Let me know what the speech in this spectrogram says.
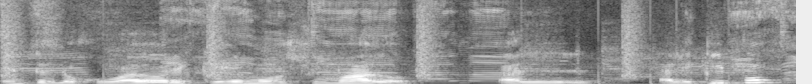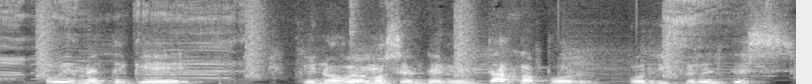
entre los jugadores que hemos sumado al, equipo, obviamente que, nos vemos en desventaja por, por diferentes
